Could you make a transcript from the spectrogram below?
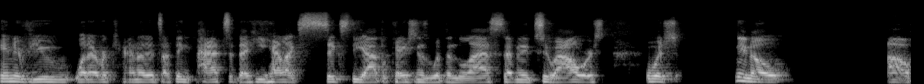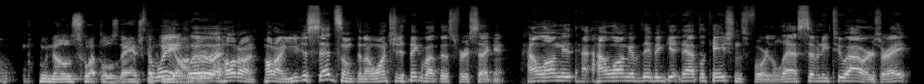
interview whatever candidates. I think Pat said that he had like 60 applications within the last 72 hours, which you know Oh, who knows what those names could wait, be on wait, there, wait, right? hold on, hold on. You just said something. I want you to think about this for a second. How long? How long have they been getting applications for? The last seventy-two hours, right?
